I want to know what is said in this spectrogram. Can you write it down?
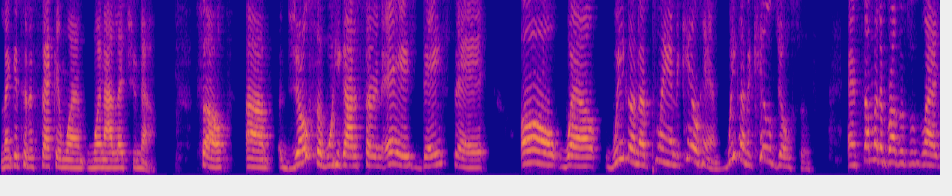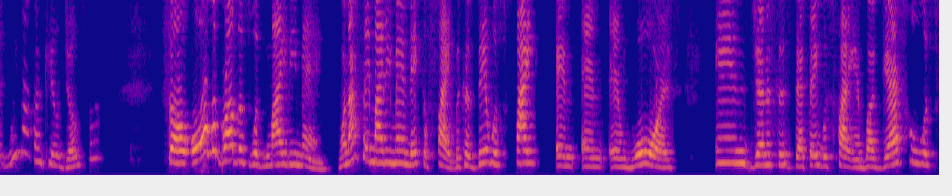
Link it to the second one when I let you know. So um, Joseph, when he got a certain age, they said, oh, well, we're going to plan to kill him. We're going to kill Joseph. And some of the brothers was like, we're not going to kill Joseph. So all the brothers was mighty men. When I say mighty men, they could fight because there was fights and, and, and wars in Genesis that they was fighting. But guess who was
